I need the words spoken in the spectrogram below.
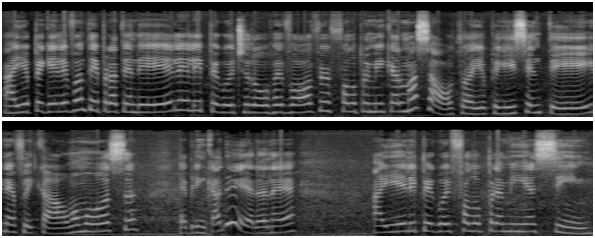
Aí eu peguei, levantei para atender ele, ele pegou e tirou o revólver, falou para mim que era um assalto. Aí eu peguei e sentei, né? Falei, calma, moça, é brincadeira, né? Aí ele pegou e falou para mim assim:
